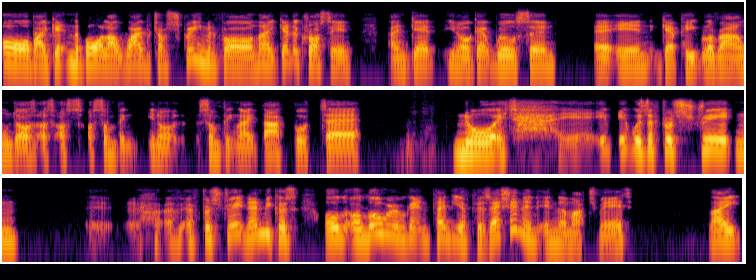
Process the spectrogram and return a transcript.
or by getting the ball out wide, which I'm screaming for all night. Get the cross in and get you know get Wilson uh, in, get people around, or, or, or, or something you know something like that. But uh, no, it, it it was a frustrating. A frustrating end because although we were getting plenty of possession in, in the match, mate, like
